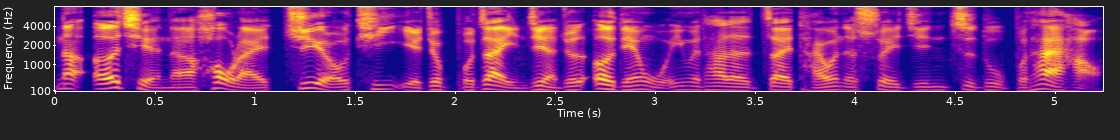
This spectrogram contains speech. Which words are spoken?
那而且呢，后来 GLT 也就不再引进了，就是二点五，因为它的在台湾的税金制度不太好。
